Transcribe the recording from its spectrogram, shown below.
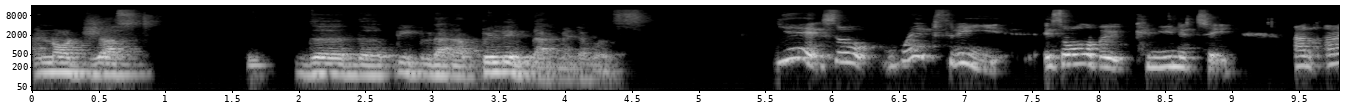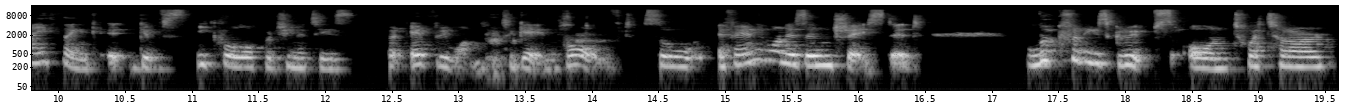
and not just the the people that are building that metaverse yeah so web3 is all about community and i think it gives equal opportunities for everyone to get involved. So if anyone is interested look for these groups on twitter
